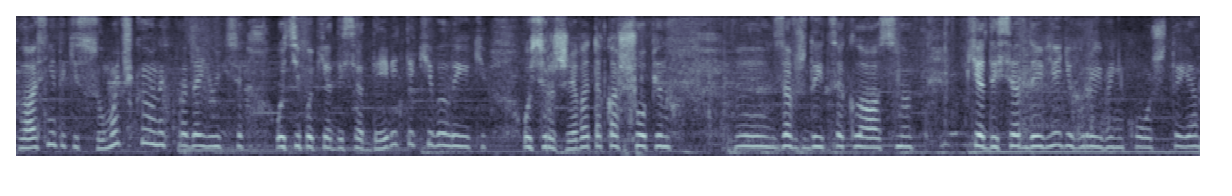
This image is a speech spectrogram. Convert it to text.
класні такі сумочки у них продаються. Оці по 59 такі великі. Ось рожева така шопінг. Е, Завжди це класно. 59 гривень коштує.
